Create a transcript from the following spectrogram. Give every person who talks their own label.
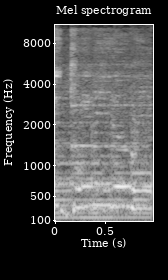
Speaker 1: you gave it away.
